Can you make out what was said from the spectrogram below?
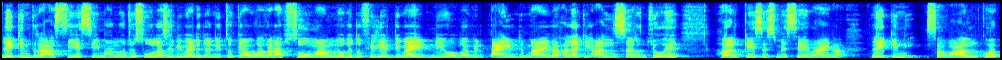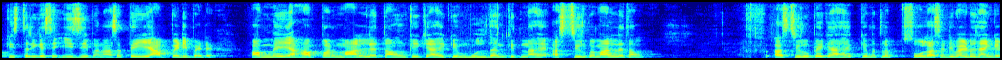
लेकिन राशि ऐसी मानो जो 16 से डिवाइड हो जाए, नहीं तो क्या होगा? अगर आप 100 मान लोगे तो फिर ये डिवाइड नहीं होगा, फिर पॉइंट में आएगा। हालाँकि आंसर जो है, हर केसेस में सेम आएगा। लेकिन सवाल को आप किस तरीके से ईजी बना सकते हैं, ये आप पे डिपेंड है। अब मैं यहाँ पर मान लेता हूँ कि क्या है कि मूलधन कितना है? अस्सी रुपये मान लेता हूँ। अस्सी रुपये क्या है कि मतलब सोलह से डिवाइड हो जाएँगे।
